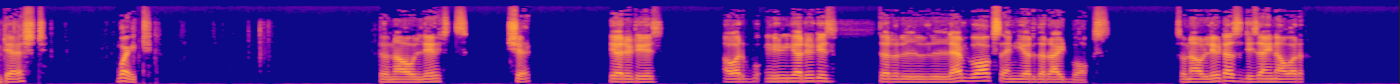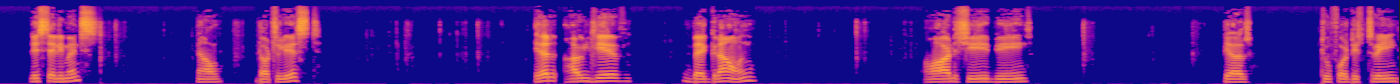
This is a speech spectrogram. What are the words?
dashed white. So now let's check. Here it is our here it is the left box and here the right box. So now let us design our list elements. Now dot list. Here i will give background RGB here 243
